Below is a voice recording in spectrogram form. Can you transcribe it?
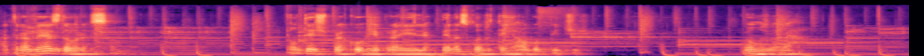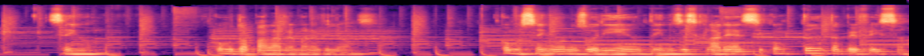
através da oração. Não deixe para correr para Ele apenas quando tem algo a pedir. Vamos orar. Senhor, como tua palavra é maravilhosa como o Senhor nos orienta e nos esclarece com tanta perfeição.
